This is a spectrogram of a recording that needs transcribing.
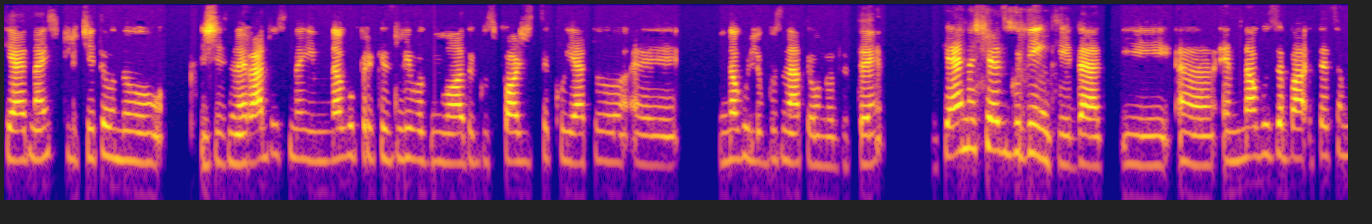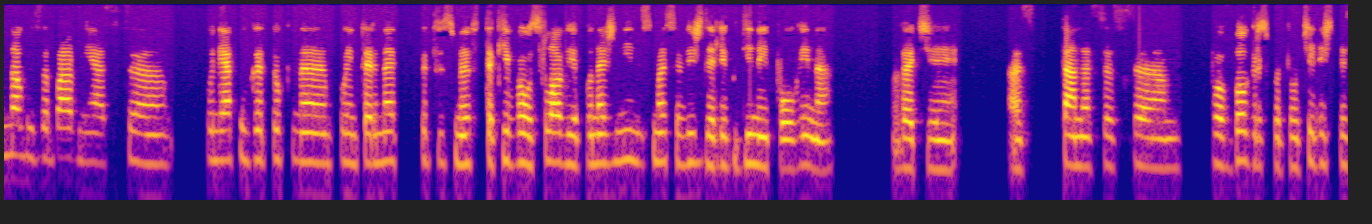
Тя е една изключително жизнерадостна и много приказлива млада госпожица, която е много любознателно дете. Тя е на 6 годинки, да, и а, е много забав... те са много забавни. Аз а, понякога тук на, по интернет, като сме в такива условия, понеже ние не сме се виждали година и половина, вече стана с, а, в българското училище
